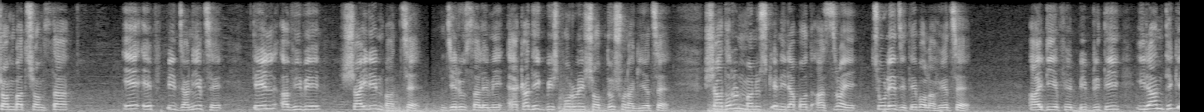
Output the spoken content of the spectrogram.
সংবাদ সংস্থা এএফপি জানিয়েছে, তেল আভিবে সাইরেন বাজছে। জেরুসালেমে একাধিক বিস্ফোরণের শব্দ শোনা গিয়েছে। সাধারণ মানুষকে নিরাপদ আশ্রয়ে চলে যেতে বলা হয়েছে। আইডিএফের বিবৃতি, ইরান থেকে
